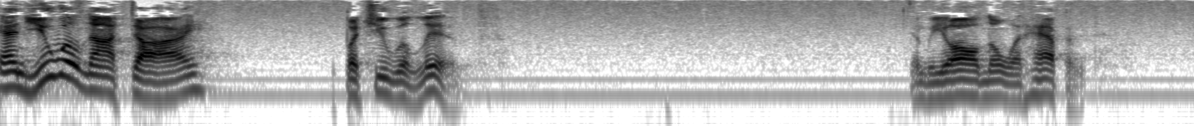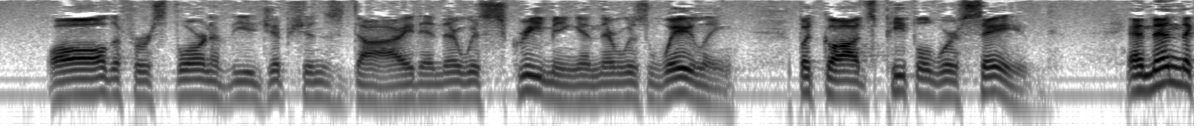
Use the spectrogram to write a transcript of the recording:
And you will not die, but you will live. And we all know what happened. All the firstborn of the Egyptians died, and there was screaming and there was wailing, but God's people were saved. And then the,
